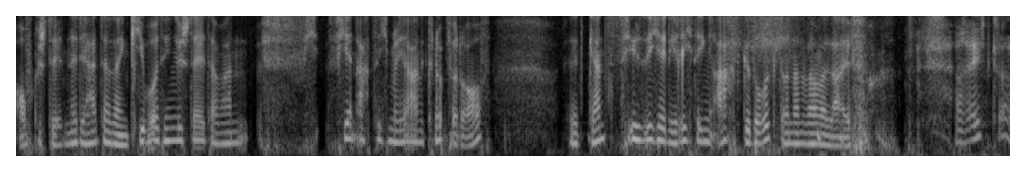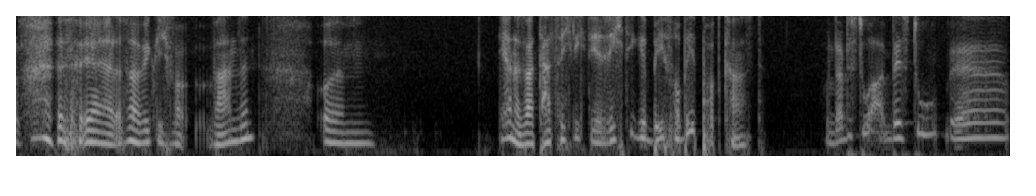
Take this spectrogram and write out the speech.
aufgestellt. Ne? Der hat da sein Keyboard hingestellt, da waren vi- 84 Milliarden Knöpfe drauf. Ganz zielsicher die richtigen acht gedrückt und dann waren wir live. Ach, echt krass. Das, ja, ja, das war wirklich wa- Wahnsinn. Ähm, ja, das war tatsächlich der richtige BVB-Podcast. Und da bist du, bist du äh,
